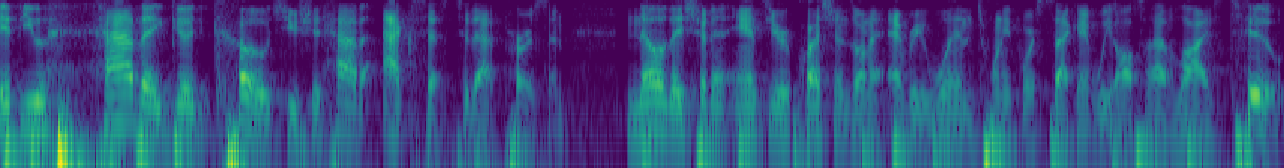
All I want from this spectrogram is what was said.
if you have a good coach, you should have access to that person no, they shouldn't answer your questions on every whim 24 second. We also have lives too.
